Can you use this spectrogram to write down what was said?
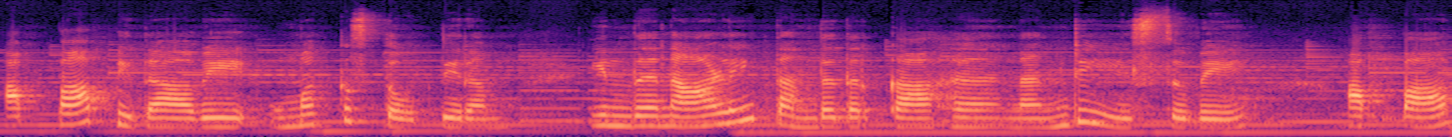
அப்பா பிதாவே உமக்கு ஸ்தோத்திரம். இந்த நாளை தந்ததற்காக நன்றி இயேசுவே. அப்பா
